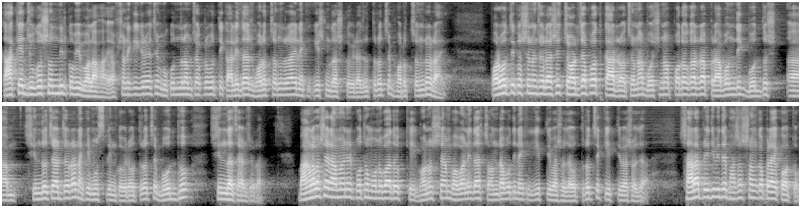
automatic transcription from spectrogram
কাকে যুগসন্ধির কবি বলা হয়? অপশানে কী কী রয়েছে? মুকুন্দরাম চক্রবর্তী, কালিদাস, ভরতচন্দ্র রায় নাকি কৃষ্ণদাস কবিরাজ? উত্তর হচ্ছে, ভরতচন্দ্র রায়। পরবর্তী কোশ্চেনে চলে আসি, চর্যাপদ কার রচনা? বৈষ্ণব পদকাররা প্রাবন্ধিক, বৌদ্ধ সিন্ধুচার্যরা নাকি মুসলিম কবিরা? উত্তর হচ্ছে, বৌদ্ধ সিন্ধাচার্যরা। বাংলা ভাষায় রামায়ণের প্রথম অনুবাদক কে? ঘনশ্যাম ভবানী দাস চন্দ্রাবতী নাকি কীর্তিবাস ওঝা? উত্তর হচ্ছে, কীর্তিবাস ওঝা। সারা পৃথিবীতে ভাষার সংখ্যা প্রায় কত?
